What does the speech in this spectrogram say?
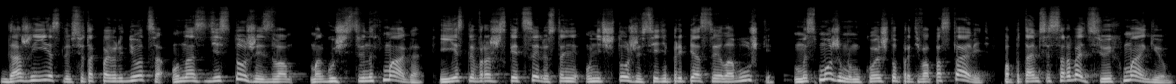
Даже если все так повернется, у нас здесь тоже есть два могущественных мага. И если вражеской целью станет уничтожить все эти препятствия и ловушки, мы сможем им кое-что противопоставить. Попытаемся сорвать всю их магию.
